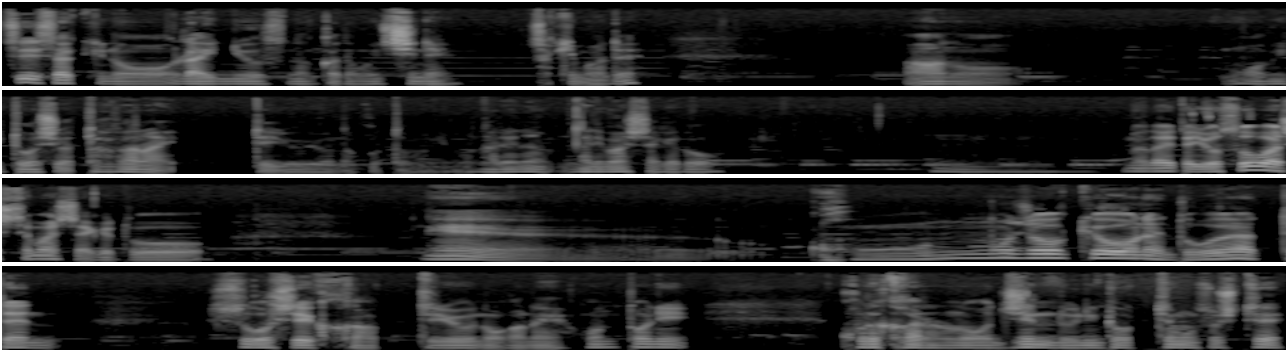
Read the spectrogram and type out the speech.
ついさっきの LINE ニュースなんかでも1年先まであのもう見通しが立たないっていうようなことにもなりななりましたけど、うんまあ、大体予想はしてましたけど、ねえ、この状況をね、どうやって過ごしていくかっていうのがね、本当にこれからの人類にとっても、そして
